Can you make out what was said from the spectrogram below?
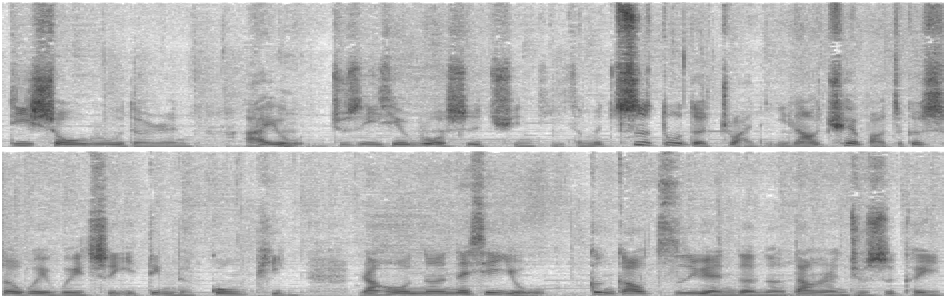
低收入的人，还有就是一些弱势群体，怎么制度的转移，然后确保这个社会维持一定的公平。然后呢，那些有更高资源的呢，当然就是可以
